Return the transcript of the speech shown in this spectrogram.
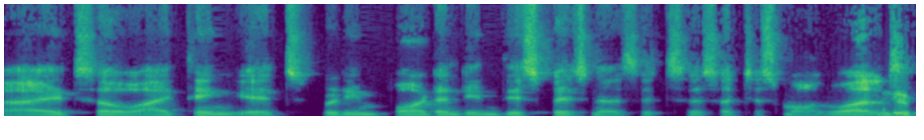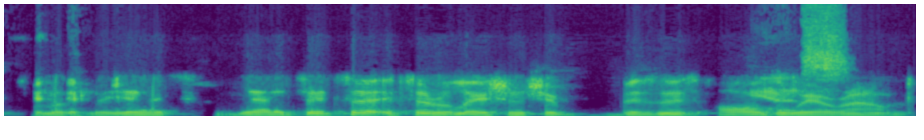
right so i think it's pretty important in this business it's a, such a small world absolutely yeah it's, yeah it's it's a it's a relationship business all yes. the way around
